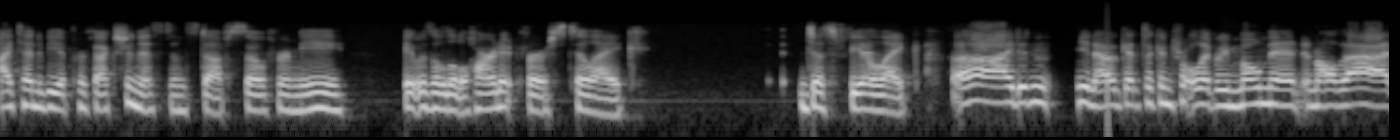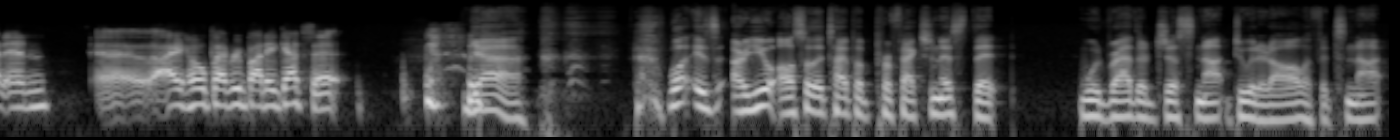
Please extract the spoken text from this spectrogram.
i tend to be a perfectionist and stuff so for me it was a little hard at first to like just feel like oh, i didn't you know get to control every moment and all that and uh, i hope everybody gets it yeah well, is are you also the type of perfectionist that would rather just not do it at all if it's not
